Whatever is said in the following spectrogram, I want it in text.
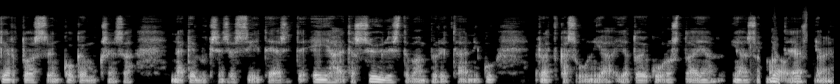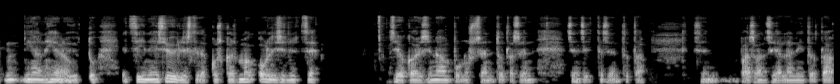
kertoa sen kokemuksensa, näkemyksensä siitä ja sitten ei haeta syyllistä, vaan pyritään niin kuin ratkaisuun ja, ja toi kuulostaa ihan, ihan samalta Joo, ja, ja ihan hieno Joo. juttu, että siinä ei syyllistetä, koska jos mä olisin nyt se se, joka olisi ampunut sen, tota, sen, sen, sitten sen, tota, sen pasan siellä, niin, tota,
